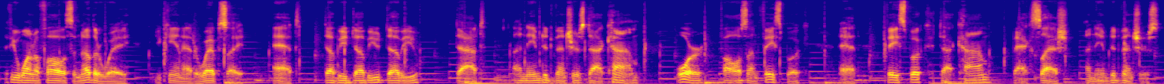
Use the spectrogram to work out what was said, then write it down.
If you want to follow us another way, you can at our website at www.unnamedadventures.com or follow us on Facebook at facebook.com backslash unnamedadventures.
